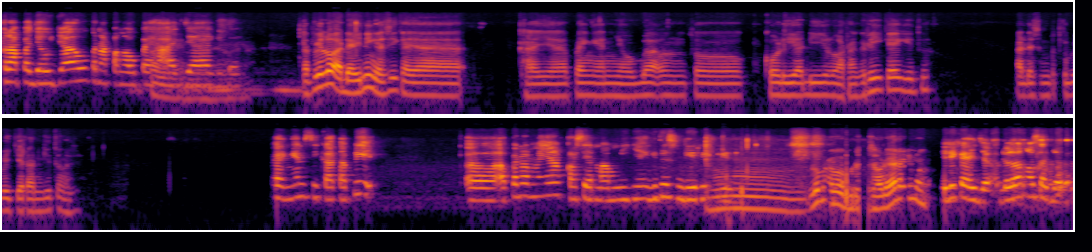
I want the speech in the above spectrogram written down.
kenapa jauh-jauh kenapa nggak UPH Oh, iya, aja iya, gitu. Tapi lu ada ini nggak sih kayak kayak pengen nyoba untuk kuliah di luar negeri kayak gitu? Ada sempet kepikiran gitu nggak sih? pengen sih kak tapi eh, apa namanya kasihan maminya gitu sendiri gitu. Hmm, lu berapa bersaudara emang? jadi kayak jauh udah lah, nggak usah jauh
